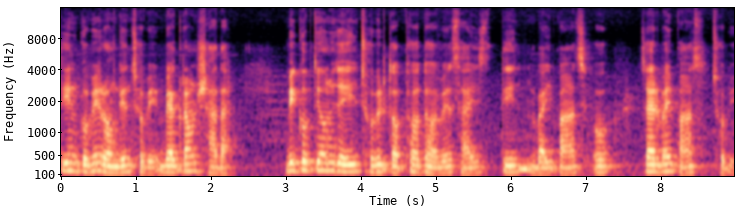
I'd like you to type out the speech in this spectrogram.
তিন কপি রঙিন ছবি ব্যাকগ্রাউন্ড সাদা। বিজ্ঞপ্তি অনুযায়ী ছবির তথ্য হতে হবে সাইজ তিন বাই পাঁচ ও চার বাই পাঁচ ছবি।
